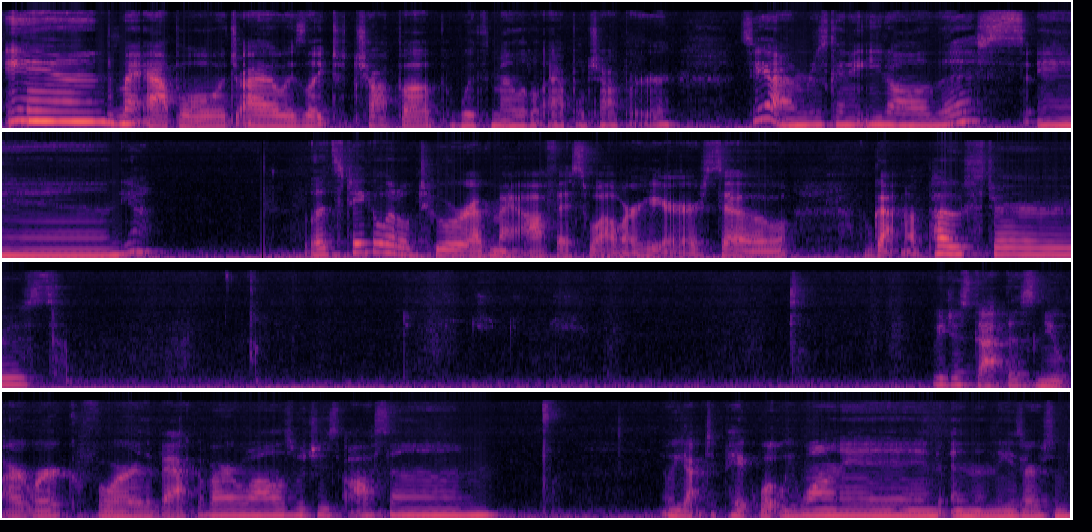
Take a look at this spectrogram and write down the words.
and my apple, which I always like to chop up with my little apple chopper. So yeah, I'm just gonna eat all of this and yeah. Let's take a little tour of my office while we're here. So I've got my posters. We just got this new artwork for the back of our walls, which is awesome. We got to pick what we wanted, and then these are some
